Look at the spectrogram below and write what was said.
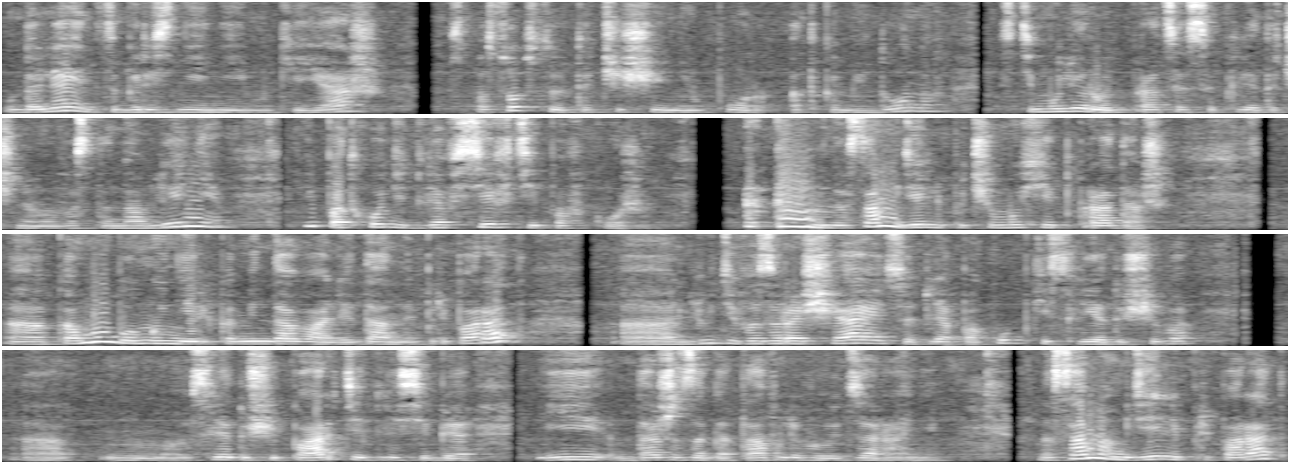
удаляет загрязнение и макияж, способствует очищению пор от комедонов, стимулирует процессы клеточного восстановления и подходит для всех типов кожи. На самом деле, почему хит продаж? А, кому бы мы не рекомендовали данный препарат, а, люди возвращаются для покупки следующего, а, следующей партии для себя и даже заготавливают заранее. На самом деле препарат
